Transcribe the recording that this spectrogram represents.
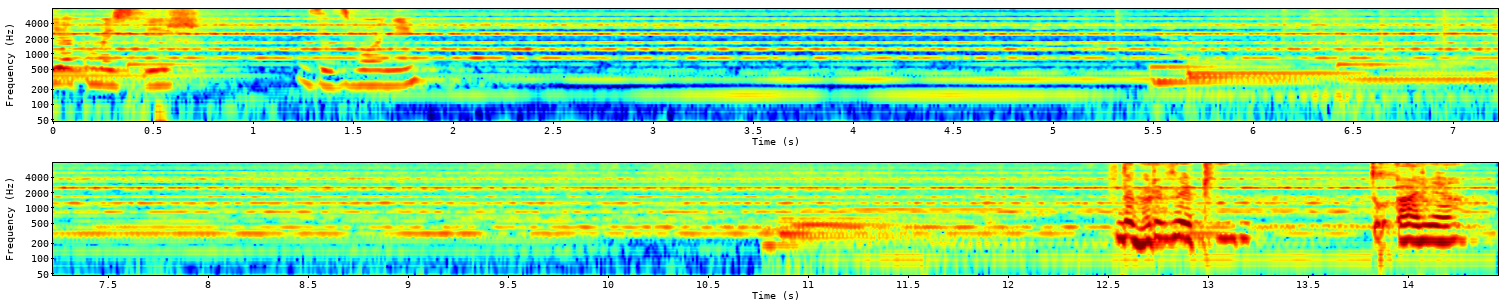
Jak myślisz? Zadzwoni? Dobry wieczór. Tu Ania.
